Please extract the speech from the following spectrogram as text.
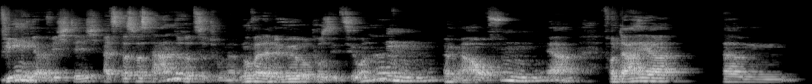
weniger wichtig als das, was der andere zu tun hat? Nur weil er eine höhere Position hat? Mhm. Hör mir auf. Mhm. Ja. Von daher ähm,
